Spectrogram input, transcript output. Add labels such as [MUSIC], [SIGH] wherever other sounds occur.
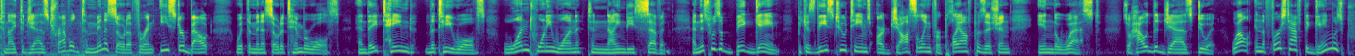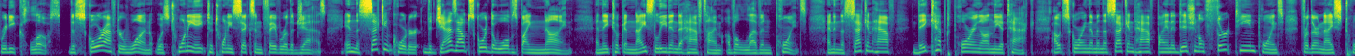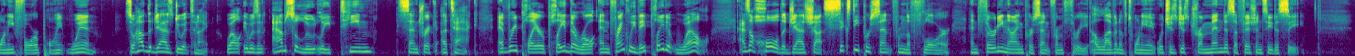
Tonight, the Jazz traveled to Minnesota for an Easter bout with the Minnesota Timberwolves, and they tamed the T Wolves 121 to 97. And this was a big game because these two teams are jostling for playoff position in the West. So, how'd the Jazz do it? Well, in the first half, the game was pretty close. The score after one was 28 to 26 in favor of the Jazz. In the second quarter, the Jazz outscored the Wolves by nine, and they took a nice lead into halftime of 11 points. And in the second half, they kept pouring on the attack, outscoring them in the second half by an additional 13 points for their nice 24 point win. So, how'd the Jazz do it tonight? Well, it was an absolutely team centric attack. Every player played their role, and frankly, they played it well. As a whole, the Jazz shot 60% from the floor and 39% from three, 11 of 28, which is just tremendous efficiency to see.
